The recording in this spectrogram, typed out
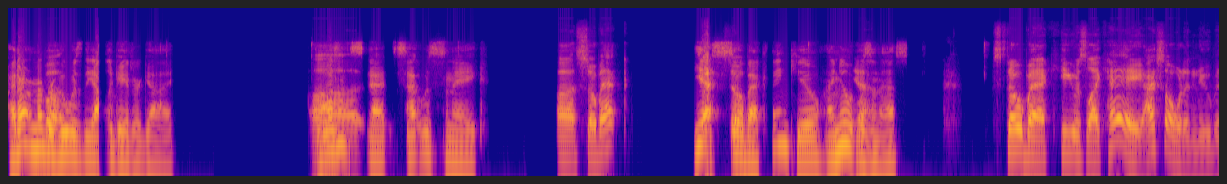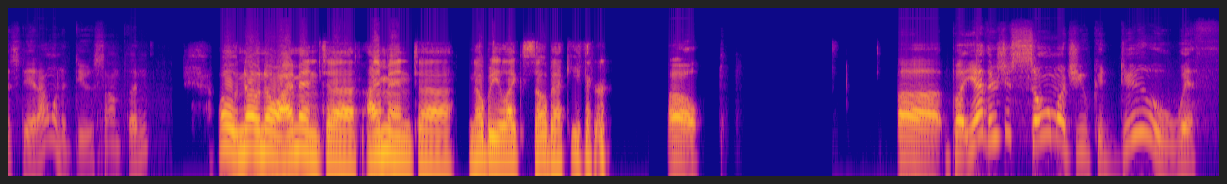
I don't remember but, who was the alligator guy. It uh, wasn't Set. Set was Snake. Uh, Sobek. Yes, so, Sobek. Thank you. I knew it yeah. was an S. Sobek, he was like, "Hey, I saw what Anubis did. I want to do something." Oh no, no, I meant uh I meant uh nobody likes Sobek either. Oh. Uh but yeah, there's just so much you could do with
